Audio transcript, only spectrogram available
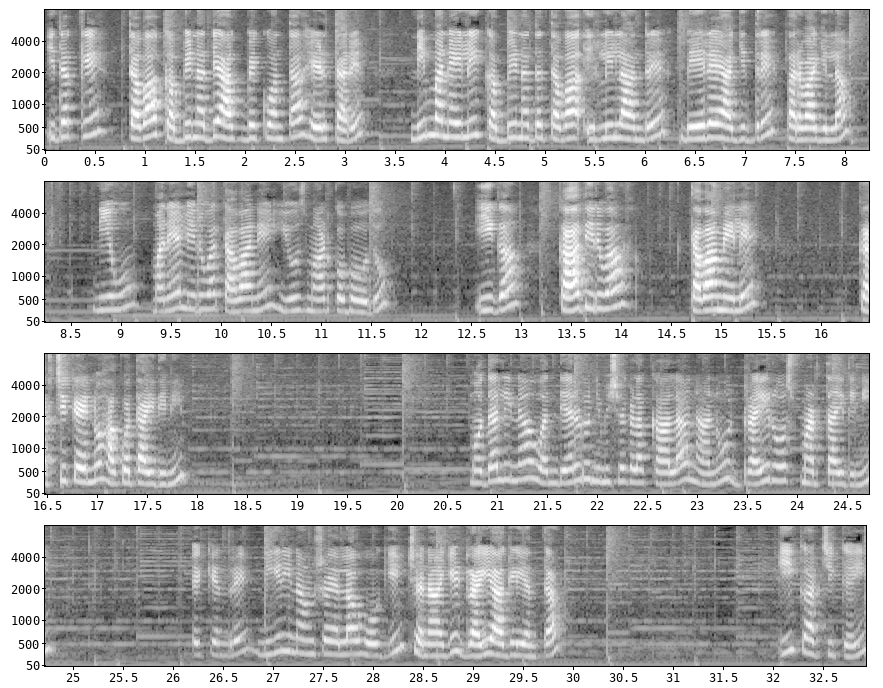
ಇದಕ್ಕೆ ತವಾ ಕಬ್ಬಿಣದ್ದೇ ಆಗಬೇಕು ಅಂತ ಹೇಳ್ತಾರೆ. ನಿಮ್ಮ ಮನೆಯಲ್ಲಿ ಕಬ್ಬಿಣದ ತವಾ ಇರಲಿಲ್ಲ ಅಂದರೆ ಬೇರೆ ಆಗಿದ್ದರೆ ಪರವಾಗಿಲ್ಲ. ನೀವು ಮನೆಯಲ್ಲಿರುವ ತವಾನೇ ಯೂಸ್ ಮಾಡ್ಕೋಬಹುದು. ಈಗ ಕಾದಿರುವ ತವಾ ಮೇಲೆ ಕರ್ಚಿಕಾಯನ್ನು ಹಾಕೋತಾ ಇದ್ದೀನಿ. ಮೊದಲಿನ ಒಂದೆರಡು ನಿಮಿಷಗಳ ಕಾಲ ನಾನು ಡ್ರೈ ರೋಸ್ಟ್ ಮಾಡ್ತಾ ಇದ್ದೀನಿ. ಏಕೆಂದರೆ ನೀರಿನ ಅಂಶ ಎಲ್ಲ ಹೋಗಿ ಚೆನ್ನಾಗಿ ಡ್ರೈ ಆಗಲಿ ಅಂತ. ಈ ಕರ್ಚಿಕೈ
